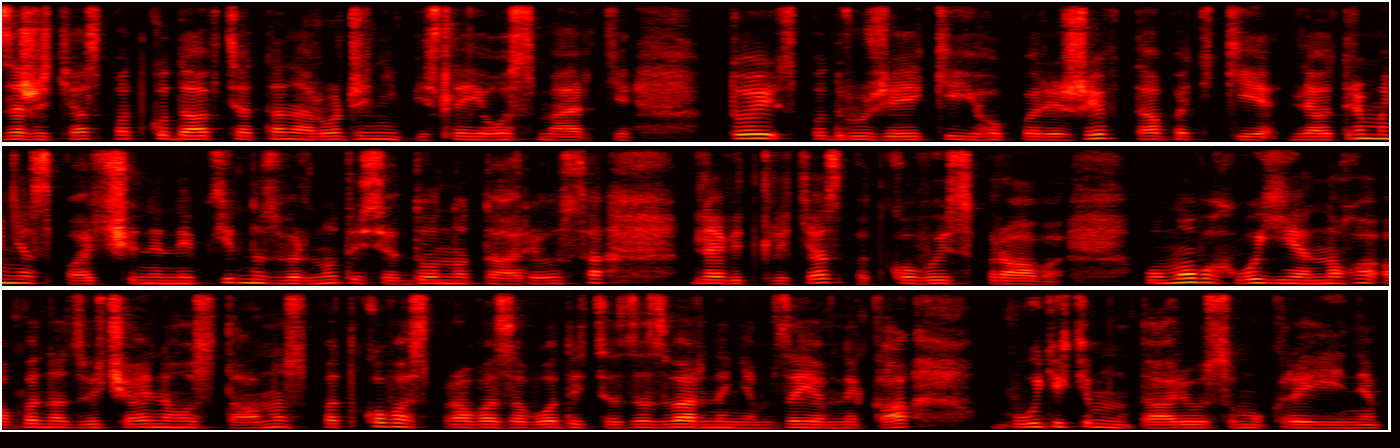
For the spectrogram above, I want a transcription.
за життя спадкодавця та народжені після його смерті. Той з подружжя, який його пережив, та батьки. Для отримання спадщини необхідно звернутися до нотаріуса для відкриття спадкової справи. В умовах воєнного або надзвичайного стану спадкова справа заводиться за зверненням заявника будь-яким нотаріусом України,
